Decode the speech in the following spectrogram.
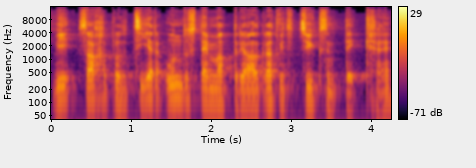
wie Sachen produzieren und aus dem Material gerade wieder Zeugs entdecken.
